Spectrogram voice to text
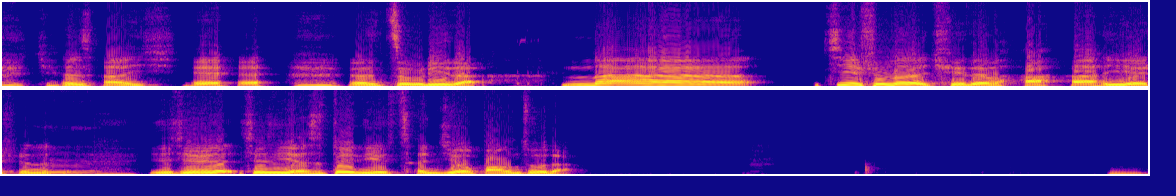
减少一些呃阻力的。那既是乐趣对吧？也是也其实其实也是对你成绩有帮助的。嗯，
